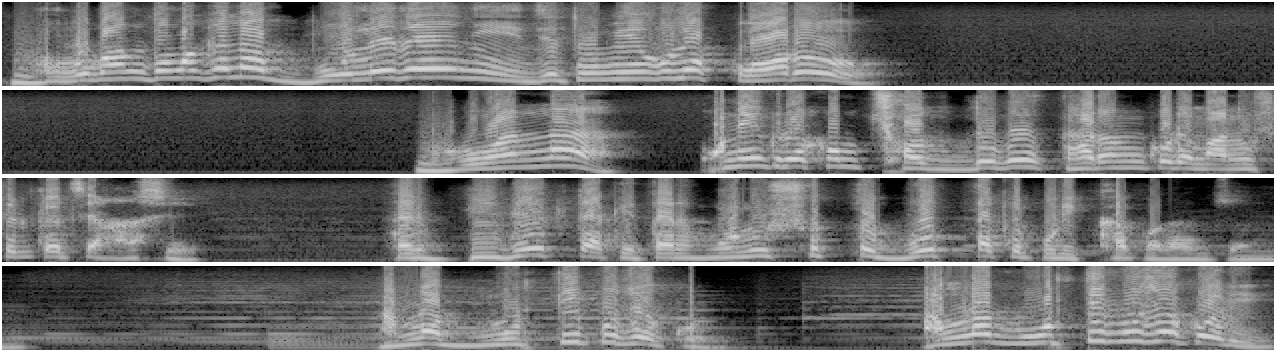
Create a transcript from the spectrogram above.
ভগবান তোমাকে না বলে দেয়নি যে তুমি এগুলো করো। ভগবান না অনেক রকম ছদ্মবেশ ধারণ করে মানুষের কাছে আসে। তার বিবেকটাকে, তার মনুষ্যত্ব বোধটাকে পরীক্ষা করার জন্য। আমরা মূর্তি পুজো করি। আমরা মূর্তি পুজো করি।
